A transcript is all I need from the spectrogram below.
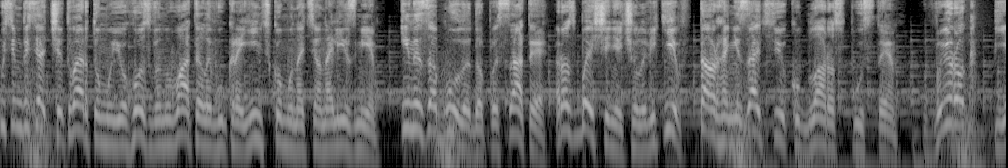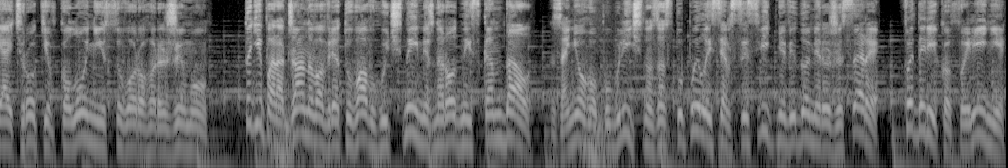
У 74-му його звинуватили в українському націоналізмі і не забули дописати розбещення чоловіків та організацію кубла розпусти. Вирок 5 років колонії суворого режиму. Тоді Параджанова врятував гучний міжнародний скандал. За нього публічно заступилися всесвітньо відомі режисери Федеріко Феліні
